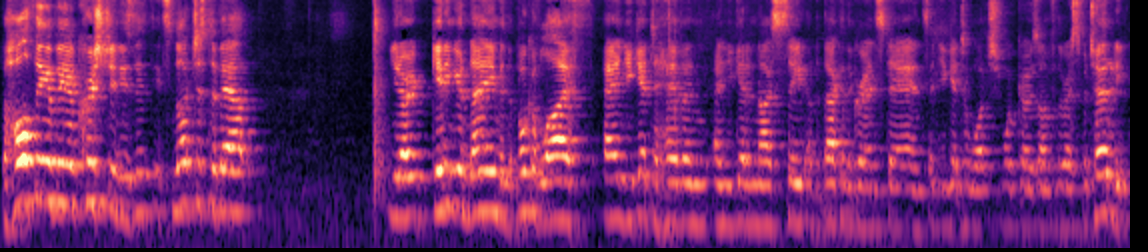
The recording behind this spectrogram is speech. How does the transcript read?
The whole thing of being a Christian is that it's not just about, you know, getting your name in the book of life and you get to heaven and you get a nice seat at the back of the grandstands and you get to watch what goes on for the rest of eternity.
